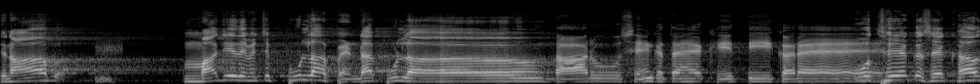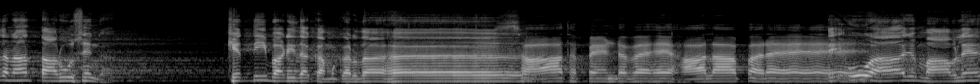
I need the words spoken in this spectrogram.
ਜਨਾਬ ਮਾਝੇ ਦੇ ਵਿੱਚ ਪੂਲਾ ਪਿੰਡ ਆ ਪੂਲਾ। ਤਾਰੂ ਸਿੰਘ ਤਹਿ ਖੇਤੀ ਕਰੈ। ਉੱਥੇ ਇੱਕ ਸਿੱਖ ਆ ਉਹਦਾ ਨਾਮ ਤਾਰੂ ਸਿੰਘ ਆ। ਖੇਤੀਬਾੜੀ ਦਾ ਕੰਮ ਕਰਦਾ ਹੈ। ਸਾਥ ਪਿੰਡ ਵਹਿ ਹਾਲਾ ਭਰੈ। ਤੇ ਉਹ ਆਜ ਮਾਵਲੇ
